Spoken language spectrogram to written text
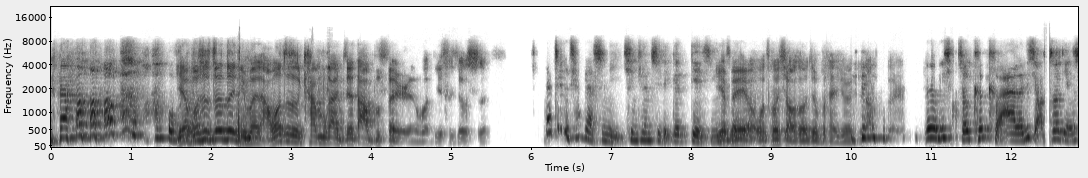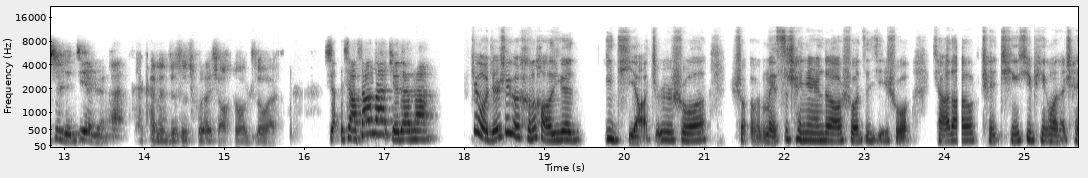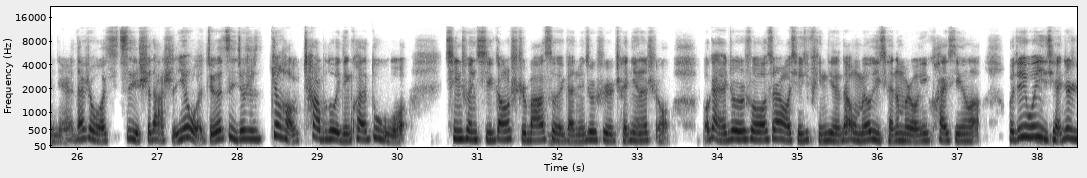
也不是针对你们俩，我只是看不惯绝大部分人，我的意思就是。但这个恰恰是你青春期的一个典型。也没有，我从小时候就不太喜欢绝大部分人。没有，你小时候可可爱了，你小时候简直是人见人爱。那可能就是除了小时候之外。小小桑呢？觉得呢？这我觉得是一个很好的一个。议题啊，就是说说每次成年人都要说自己说想要到成情绪平稳的成年人，但是我自己实打实，因为我觉得自己就是正好差不多已经快度过青春期，刚十八岁，感觉就是成年的时候。我感觉就是说，虽然我情绪平静，但我没有以前那么容易开心了。我觉得我以前就是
